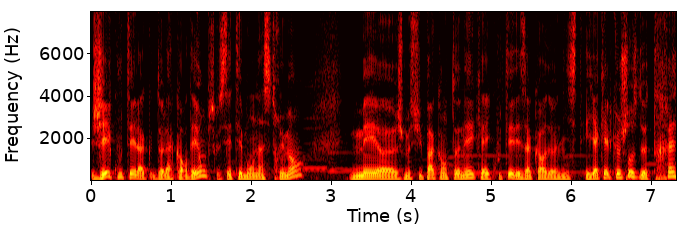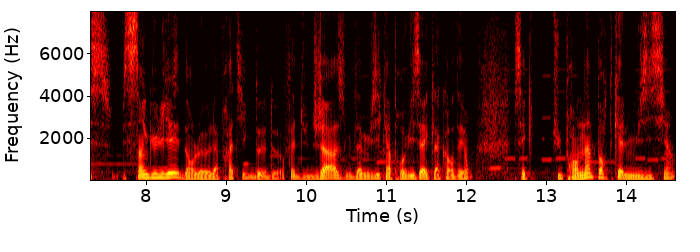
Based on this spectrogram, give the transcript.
j'ai écouté de l'accordéon parce que c'était mon instrument, mais euh, je me suis pas cantonné qu'à écouter des accordéonistes. Et il y a quelque chose de très singulier dans la pratique fait, du jazz ou de la musique improvisée avec l'accordéon, c'est que tu prends n'importe quel musicien,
